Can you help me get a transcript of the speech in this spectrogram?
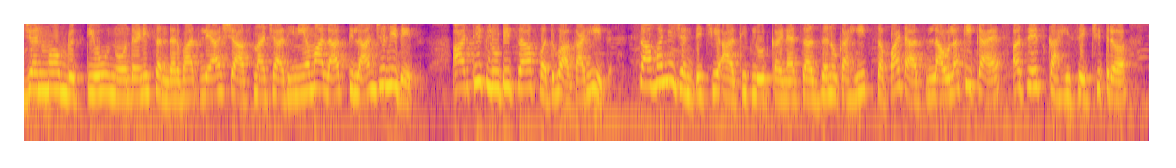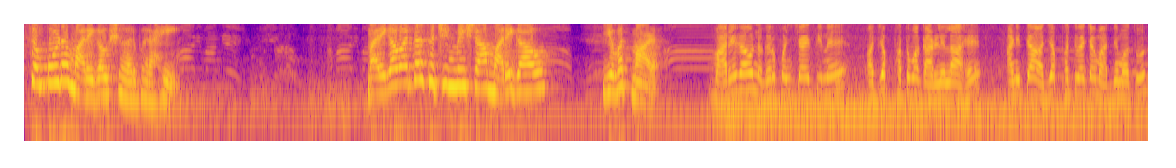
जन्म मृत्यू नोंदणी संदर्भातल्या शासनाच्या अधिनियमाला तिलांजली देत आर्थिक लुटीचा फतवा काढीत सामान्य जनतेची आर्थिक लूट करण्याचा जणू काही सपाटाच लावला की काय असेच काहीसे चित्र संपूर्ण मारेगाव शहरभर आहे. मारेगाव वार्ता सचिन मिश्रा मारेगाव यवतमाळ. मारेगाव नगरपंचायतीने अजब फतवा काढलेला आहे आणि त्या अजब फतव्याच्या माध्यमातून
